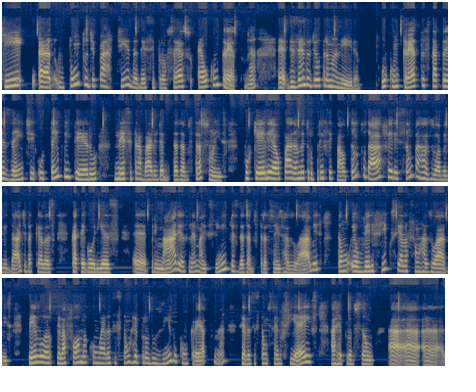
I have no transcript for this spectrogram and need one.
que uh, o ponto de partida desse processo é o concreto, né? É, dizendo de outra maneira, o concreto está presente o tempo inteiro nesse trabalho de, das abstrações, porque ele é o parâmetro principal tanto da aferição da razoabilidade daquelas categorias é, primárias, né, mais simples, das abstrações razoáveis. Então, eu verifico se elas são razoáveis pelo, pela forma como elas estão reproduzindo o concreto, né, se elas estão sendo fiéis à reprodução a, a, a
